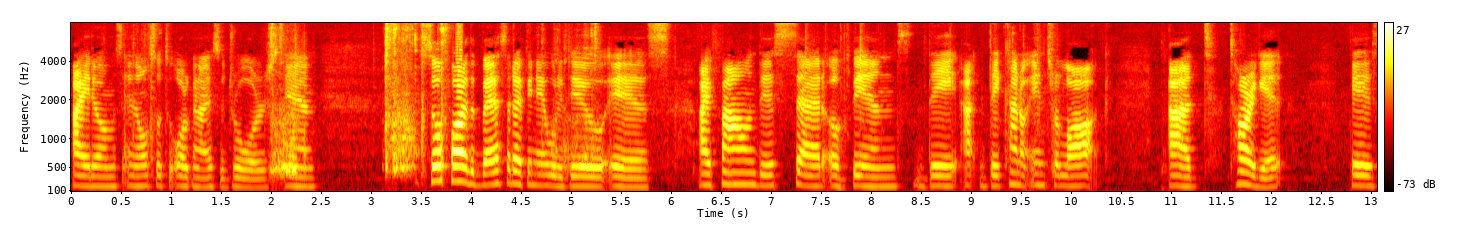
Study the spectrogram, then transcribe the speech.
items and also to organize the drawers. And so far the best that I've been able to do is I found this set of bins. They uh, they kind of interlock at Target. Is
